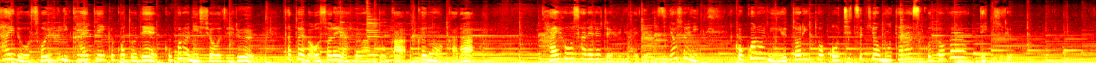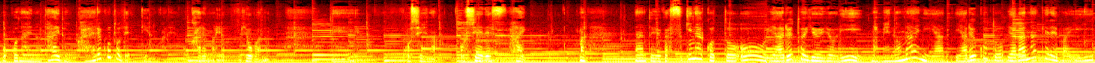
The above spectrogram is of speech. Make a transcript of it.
態度をそういうふうに変えていくことで心に生じる例えば恐れや不安とか苦悩から解放されるというふうに言われています。要するに心にゆとりと落ち着きをもたらすことができる。行いの態度を変えることでっていうのがねカルマヨガの、えー、教えな教えです。はい。まあ何というか好きなことをやるというより、まあ、目の前にやることやらなければいいい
